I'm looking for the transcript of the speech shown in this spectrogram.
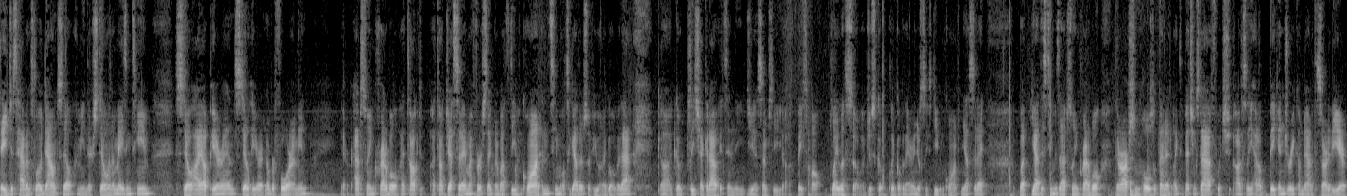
they just haven't slowed down still. I mean, they're still an amazing team, still high up here, and still here at number four. I mean, they're absolutely incredible. I talked I talked yesterday in my first segment about Steven Kwan and the team altogether, so if you want to go over that, uh, go please check it out. It's in the GSMC uh, baseball playlist, so uh, just go click over there and you'll see Steven Kwan from yesterday. But yeah, this team is absolutely incredible. There are some holes within it, like the pitching staff, which obviously had a big injury come down at the start of the year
